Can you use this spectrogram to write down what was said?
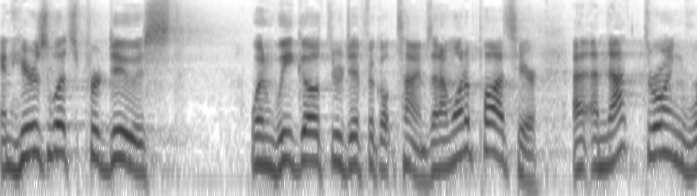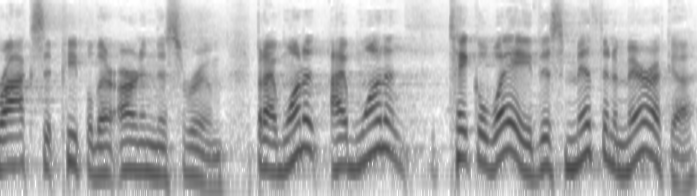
And here's what's produced when we go through difficult times. And I want to pause here. I'm not throwing rocks at people that aren't in this room, but I want to, I want to take away this myth in America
